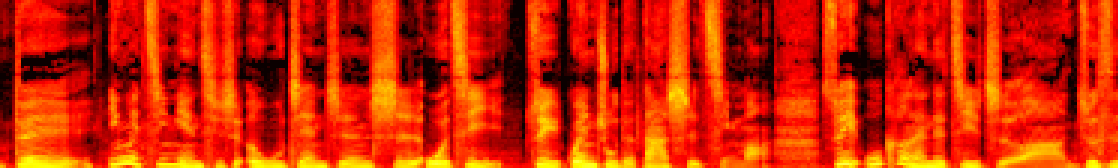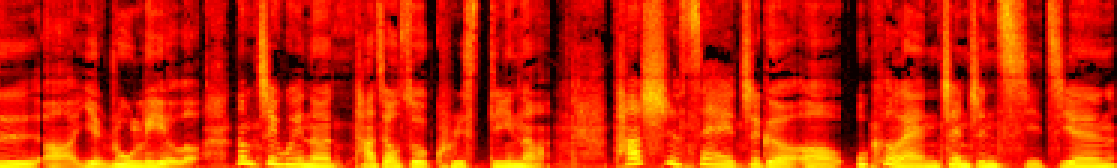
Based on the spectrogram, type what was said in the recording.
对，因为今年其实俄乌战争是国际最关注的大事情嘛，所以乌克兰的记者啊，就是呃也入列了。那么这位呢，他叫做 Christina，他是在这个呃乌克兰战争期间，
